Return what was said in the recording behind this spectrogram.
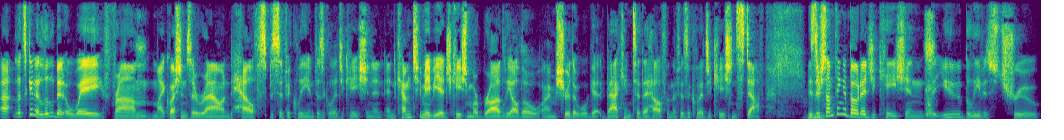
Uh, let's get a little bit away from my questions around health specifically and physical education and, and come to maybe education more broadly, although I'm sure that we'll get back into the health and the physical education stuff. Mm-hmm. Is there mm-hmm. something about education that you believe is true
